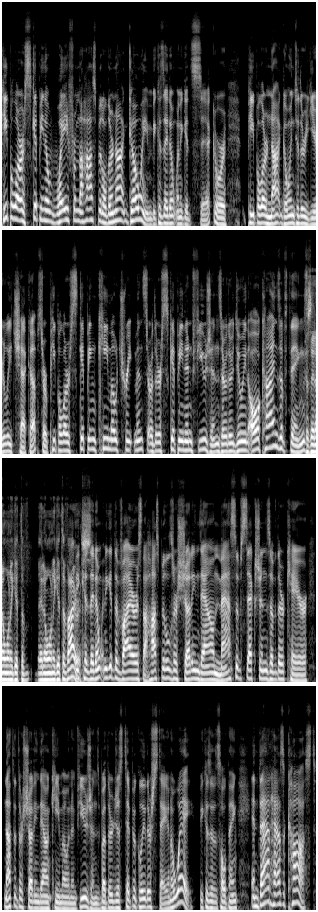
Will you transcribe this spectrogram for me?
people are skipping away from the hospital. They're not going because they don't want to get sick, or people are not going to their yearly checkups, or people are skipping chemo treatments, or they're skipping infusions, or they're doing all kinds of things Because they don't want to get the they don't want to get the virus. because they don't want to get the virus. The hospitals are shutting down massive sections of their care. Not that they're shutting down chemo and infusions, but they're just typically they're staying away because of this whole thing. And that has a cost.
